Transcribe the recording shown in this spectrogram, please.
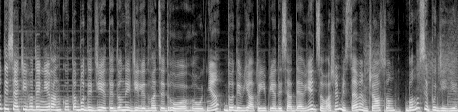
о 10 годині ранку та буде діяти до неділі 22 грудня до 9.59 за вашим місцевим часом. Бонуси події:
